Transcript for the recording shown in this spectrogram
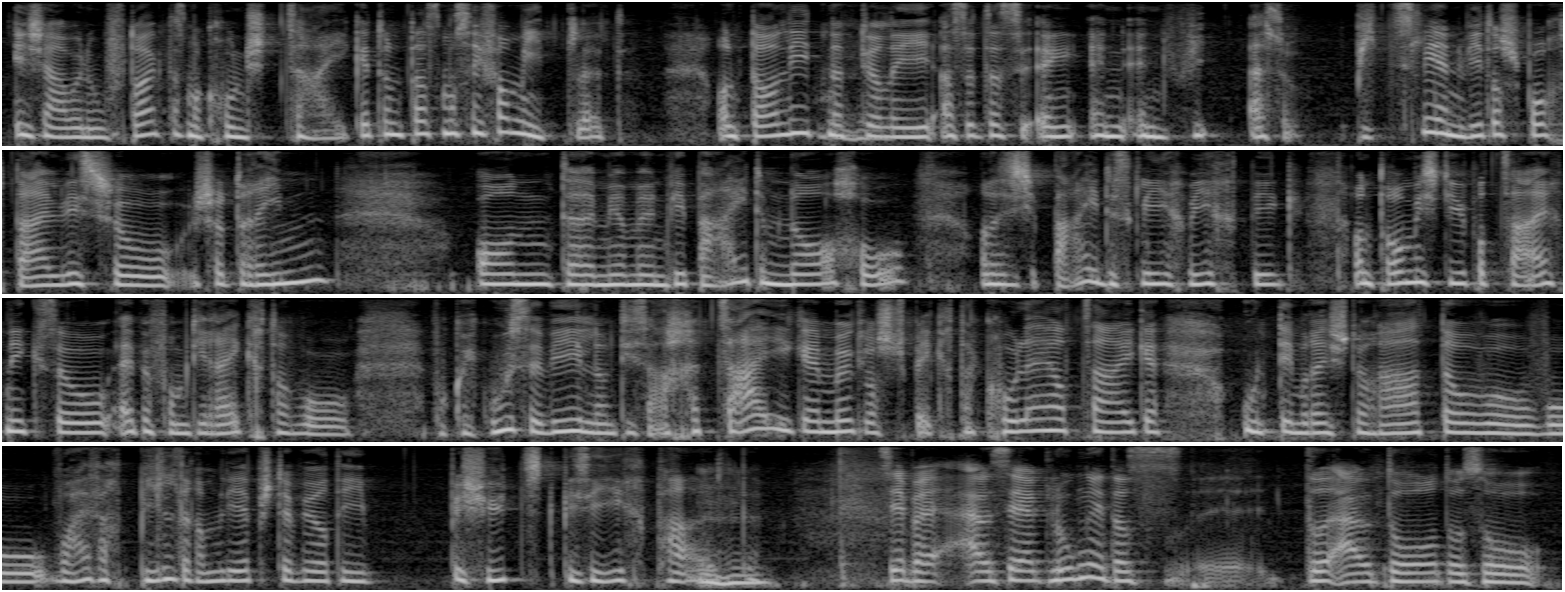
ist auch ein Auftrag, dass man Kunst zeigt und dass man sie vermittelt. Und da liegt mhm. natürlich, also das ein, ein, ein, also ein bisschen ein Widerspruch teilweise schon, schon drin. Und äh, wir müssen wie beidem nachkommen. Und es ist beides gleich wichtig. Und darum ist die Überzeichnung so eben vom Direktor, wo, wo raus will und die Sachen zeigen, möglichst spektakulär zeigen. Und dem Restaurator, wo, wo, wo einfach Bilder am liebsten würde beschützt bei sich behalten. Mhm. Es ist eben auch sehr gelungen, dass äh, der Autor da so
